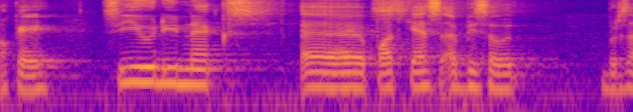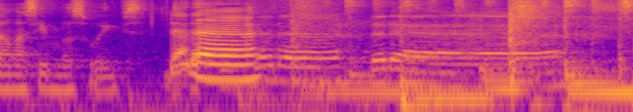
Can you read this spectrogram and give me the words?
Oke, see you di next, eh, Next. podcast episode bersama Simulus Waves. Dadah. dadah Dadah.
